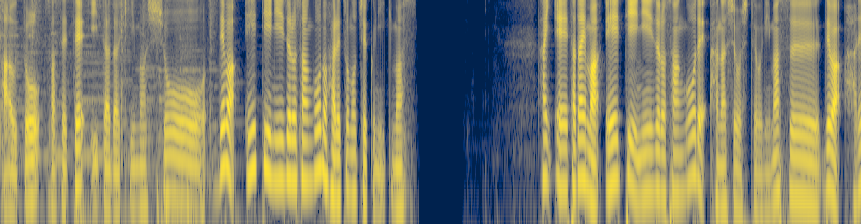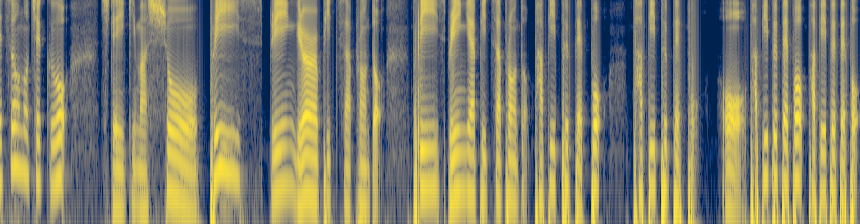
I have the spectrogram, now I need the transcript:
アウトさせていただきましょう。では、AT2035 の破裂音のチェックに行きます。はい、えー、ただいま AT2035 で話をしております。では、破裂音のチェックをしていきましょう。Please bring your pizza pronto.Please bring your pizza pronto. パピプペポ。パピプペポ。おパピプペポ、パピプペポ。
